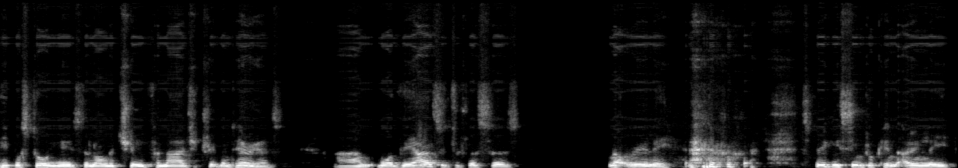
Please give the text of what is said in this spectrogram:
people still use the longer tube for larger treatment areas. Um, well, the answer to this is not really. Spooky Central can only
